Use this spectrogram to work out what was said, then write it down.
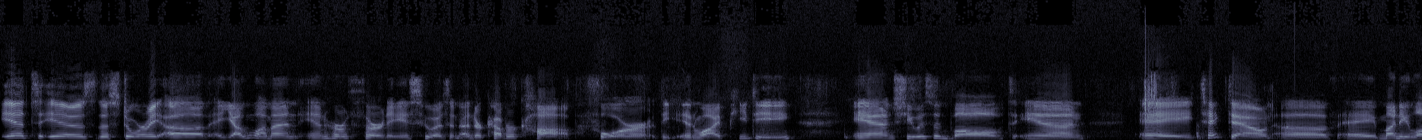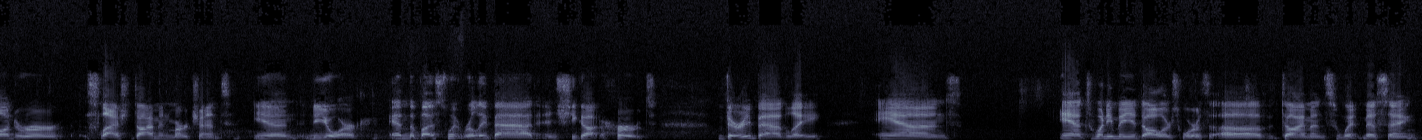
it is the story of a young woman in her 30s who is an undercover cop for the NYPD, and she was involved in a takedown of a money launderer slash diamond merchant in New York, and the bus went really bad, and she got hurt very badly, and and twenty million dollars worth of diamonds went missing,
